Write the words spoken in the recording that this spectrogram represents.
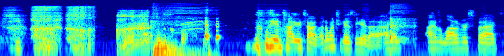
the entire time. I don't want you guys to hear that. I have I have a lot of respect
